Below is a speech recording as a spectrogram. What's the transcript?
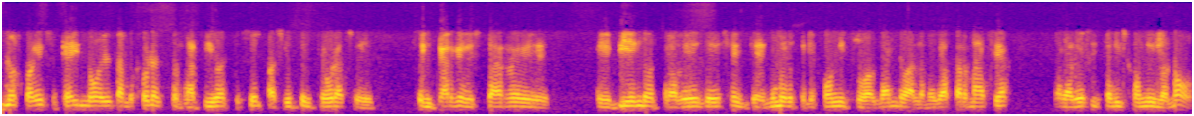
Nos parece que ahí no es la mejor alternativa que sea el paciente en que ahora se se encargue de estar eh, eh, viendo a través de ese número telefónico, hablando a la mega farmacia para ver si está disponible o no.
